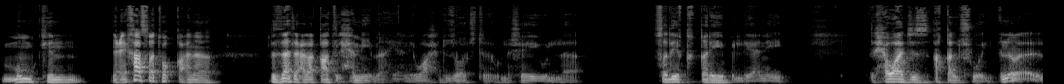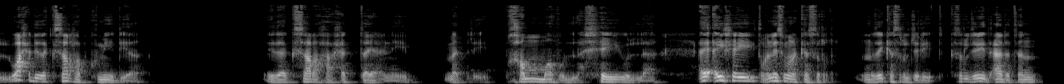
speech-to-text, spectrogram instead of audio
ممكن يعني خاصة أتوقع أنا بالذات العلاقات الحميمة يعني واحد وزوجته ولا شيء ولا صديق قريب اللي يعني الحواجز أقل شوي. إنه الواحد إذا كسرها بكوميديا إذا كسرها حتى يعني ما أدري بخمه ولا شيء ولا اي أي شيء طبعا ليس يسمونه كسر زي كسر الجليد. كسر الجليد عادة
